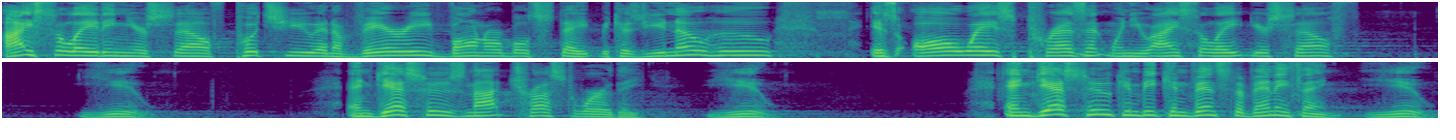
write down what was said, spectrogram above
Isolating yourself puts you in a very vulnerable state because you know who is always present when you isolate yourself? You. And guess who's not trustworthy? You. And guess who can be convinced of anything? You.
